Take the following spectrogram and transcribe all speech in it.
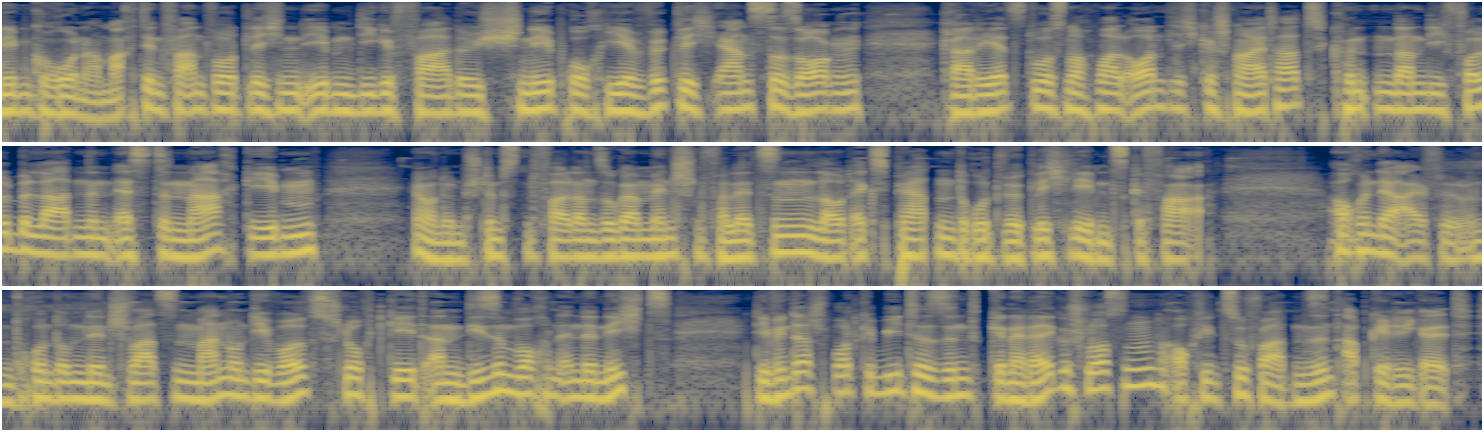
Neben Corona macht den Verantwortlichen eben die Gefahr durch Schneebruch hier wirklich ernste Sorgen. Gerade jetzt, wo es nochmal ordentlich geschneit hat, könnten dann die vollbeladenen Äste nachgeben. Ja, und im schlimmsten Fall dann sogar Menschen verletzen. Laut Experten droht wirklich Lebensgefahr. Auch in der Eifel und rund um den Schwarzen Mann und die Wolfsschlucht geht an diesem Wochenende nichts. Die Wintersportgebiete sind generell geschlossen, auch die Zufahrten sind abgeriegelt.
